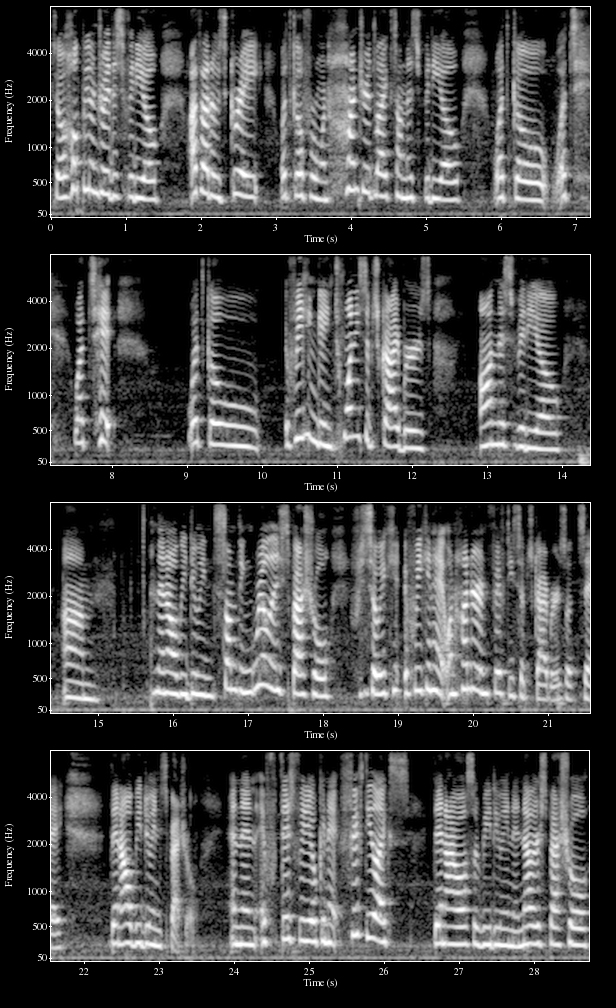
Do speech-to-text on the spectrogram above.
So, I hope you enjoyed this video. I thought it was great. Let's go for 100 likes on this video. Let's go, let's, let's hit, let's go, if we can gain 20 subscribers on this video, um, and then I'll be doing something really special. So we can, if we can hit 150 subscribers, let's say, then I'll be doing special. And then if this video can hit 50 likes, then I'll also be doing another special.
